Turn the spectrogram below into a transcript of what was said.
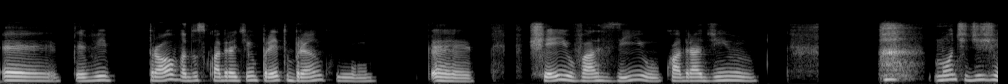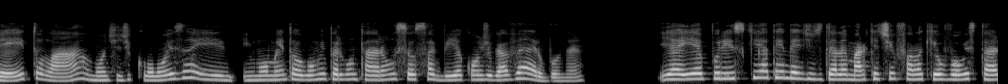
É, teve prova dos quadradinhos preto, branco, é, cheio, vazio, quadradinho, um monte de jeito lá, um monte de coisa, e em momento algum me perguntaram se eu sabia conjugar verbo, né? E aí é por isso que a atendente de telemarketing fala que eu vou estar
